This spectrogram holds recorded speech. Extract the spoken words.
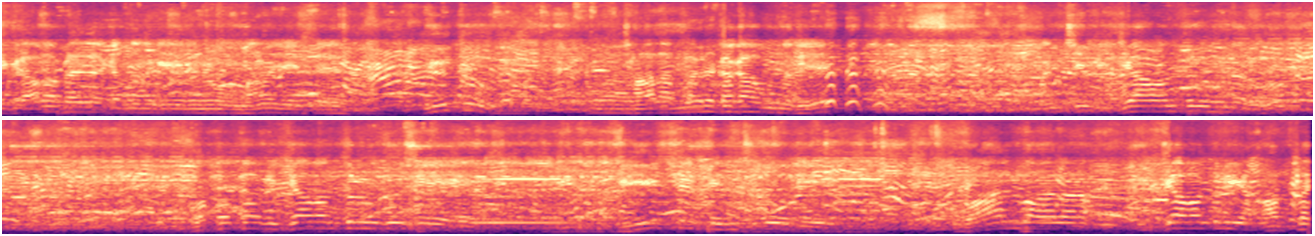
ఈ గ్రామ ప్రజలకందరికి నేను మనవి చేసే యూత్ చాలా చక్కగా ఉన్నది. మంచి విద్యావంతులు ఉన్నారు. ఒక్కొక్క విద్యావంతులను చూసి వీక్ష పెంచుకొని వాళ్ళు వాళ్ళ విద్యావంతులు అట్లా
